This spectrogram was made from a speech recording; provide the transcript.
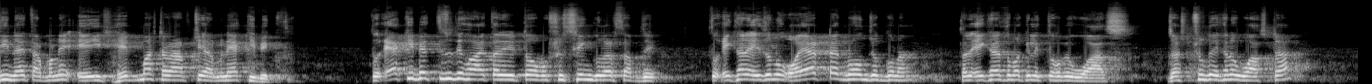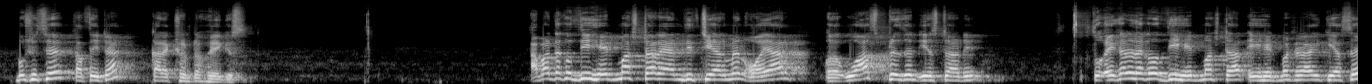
দি নাই, তার মানে এই হেডমাস্টার আর চেয়ারম্যান একই ব্যক্তি। তো একই ব্যক্তি যদি হয়, তাহলে এটা অবশ্যই সিঙ্গুলার সাবজেক্ট তো এখানে এই জন্য ওয়ারটা গ্রহণযোগ্য না। তাহলে এখানে তোমাকে লিখতে হবে ওয়াস জাস্ট শুধু এখানে ওয়াসটা বসেছে, তাতে এটা কারেকশনটা হয়ে গেছে। আবার দেখো the headmaster and the chairman were was present yesterday. তো এখানে দেখো দি হেডমাস্টার, এই হেডমাস্টার আগে কি আছে?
